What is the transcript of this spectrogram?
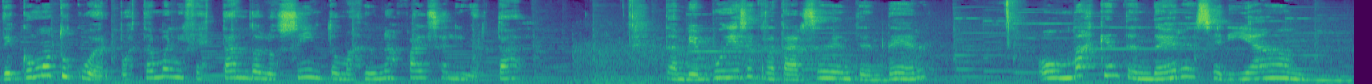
de cómo tu cuerpo está manifestando los síntomas de una falsa libertad. También pudiese tratarse de entender, o más que entender, sería mm,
